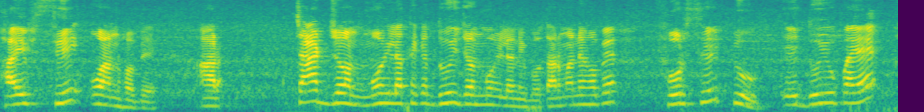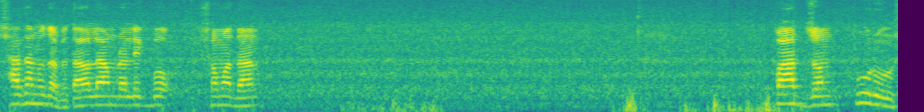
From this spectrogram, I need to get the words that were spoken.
ফাইভ সি ওয়ান হবে। আর চারজন মহিলা থেকে দুইজন মহিলা নিব, তার মানে হবে ফোর সি টু। এই দুই উপায়ে সাজানো যাবে। তাহলে আমরা লিখব সমাধান। পাঁচজন পুরুষ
